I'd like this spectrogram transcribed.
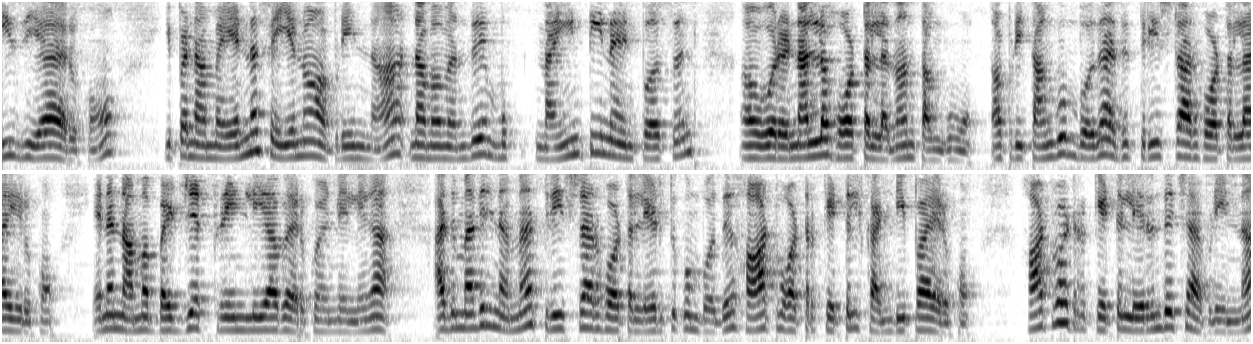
ஈஸியாக இருக்கும். இப்போ நம்ம என்ன செய்யணும் அப்படின்னா நம்ம வந்து முக் நைன்டி நைன் பர்சன்ட் ஒரு நல்ல ஹோட்டலில் தான் தங்குவோம். அப்படி தங்கும்போது அது த்ரீ ஸ்டார் ஹோட்டலாக இருக்கும். ஏன்னா நம்ம பட்ஜெட் ஃப்ரெண்ட்லியாகவே இருக்கும் இல்லை இல்லைங்களா? அது மாதிரி நம்ம த்ரீ ஸ்டார் ஹோட்டல் எடுத்துக்கும் போது ஹாட் வாட்டர் கெட்டில் கண்டிப்பாக இருக்கும். ஹாட் வாட்டர் கெட்டில் இருந்துச்சு அப்படின்னா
